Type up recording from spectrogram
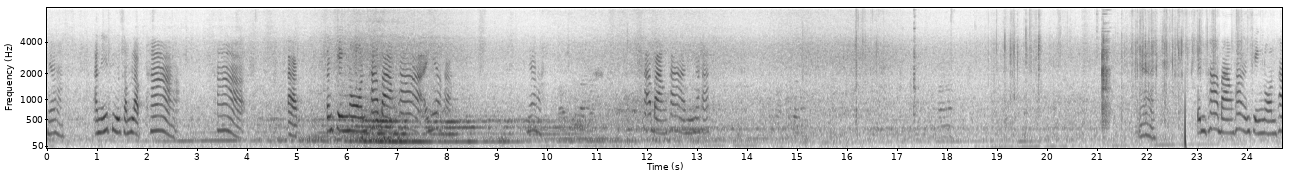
เนี่ยค่ะ อันนี้คือสำหรับผ้าผ้าอ่า กางเกงนอนผ้าบางผ้าไอเนี้ยค่ะ เนี่ยค่ะผ้าบางผ้าอันนี้นะคะเนี่ยเป็นผ้าบางผ้ากางเกงนอนผ้า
